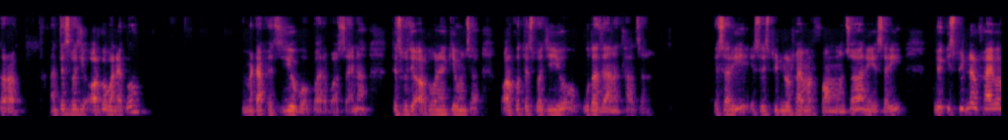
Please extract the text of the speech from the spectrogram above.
तर अनि त्यसपछि अर्को भनेको मेटाफेज यो भएर बस्छ होइन? त्यसपछि अर्को भनेको के हुन्छ? अर्को त्यसपछि यो उता जान थाल्छ। यसरी यसरी स्पिन्डल फाइबर फर्म हुन्छ अनि यसरी यो स्पिन्डल फाइबर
